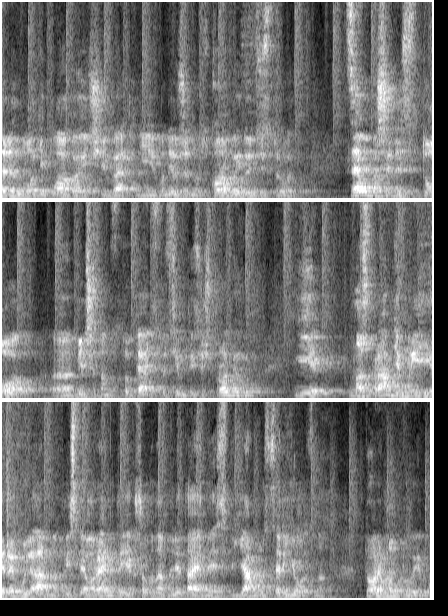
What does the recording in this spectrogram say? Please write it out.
салінблоки плаваючі верхні, вони вже ну, скоро вийдуть зі строю. Це у машини 100, е, більше там 105-107 тисяч пробігу. І насправді ми її регулярно після оренди, якщо вона влітає десь в яму серйозно, то ремонтуємо.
